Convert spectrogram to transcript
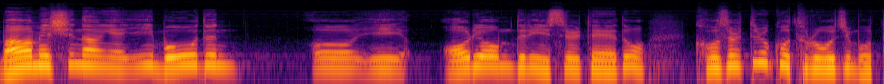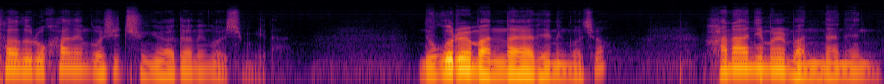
마음의 신앙에 이 모든 어, 이 어려움들이 있을 때에도 그것을 뚫고 들어오지 못하도록 하는 것이 중요하다는 것입니다. 누구를 만나야 되는 거죠? 하나님을 만나는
